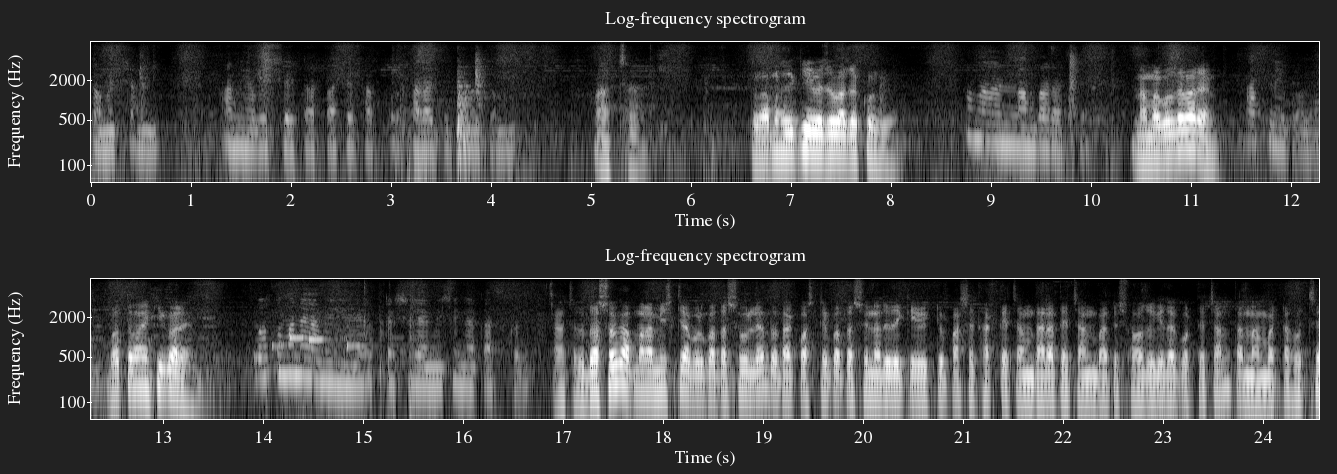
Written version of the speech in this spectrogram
সমস্যা নেই। আমি অবশ্যই তার পাশে থাকব সারা জীবনের জন্য। আচ্ছা। তো আপনার কীভাবে যোগাযোগ করবে? আমার নাম্বার আছে। নাম্বার বলতে পারেন? আপনি বলেন। বর্তমানে কি করেন? আচ্ছা তো দর্শক, আপনারা মিষ্টি আবুর কথা শুনলেন, তো তার কষ্টের কথা শুনে যদি কেউ একটু পাশে থাকতে চান, দাঁড়াতে চান বা একটু সহযোগিতা করতে চান, তার নাম্বারটা হচ্ছে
